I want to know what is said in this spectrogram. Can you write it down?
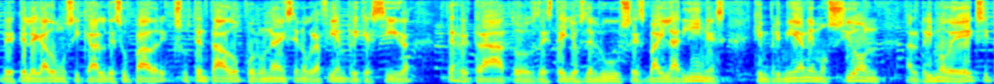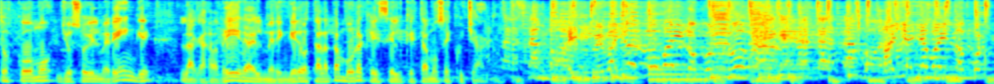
de este legado musical de su padre, sustentado por una escenografía enriquecida de retratos, destellos de luces, bailarines que imprimían emoción al ritmo de éxitos como Yo soy el merengue, La agarradera, El merenguero hasta la tambora, que es el que estamos escuchando. En Nueva York lo bailo con baila porque.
